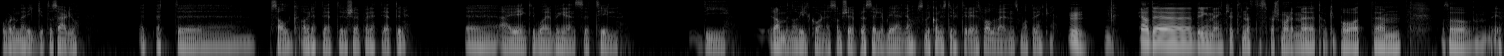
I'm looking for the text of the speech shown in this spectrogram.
og hvordan det er rigget. Og så er det jo et, et eh, salg av rettigheter, kjøp av rettigheter, eh, er jo egentlig bare begrenset til de rammene og vilkårene som kjøper og selger blir enige om. Så det kan jo struktureres på alle verdens måter, egentlig. Mm. Ja, det bringer meg egentlig til neste spørsmål, med tanke på at um, altså, jeg,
